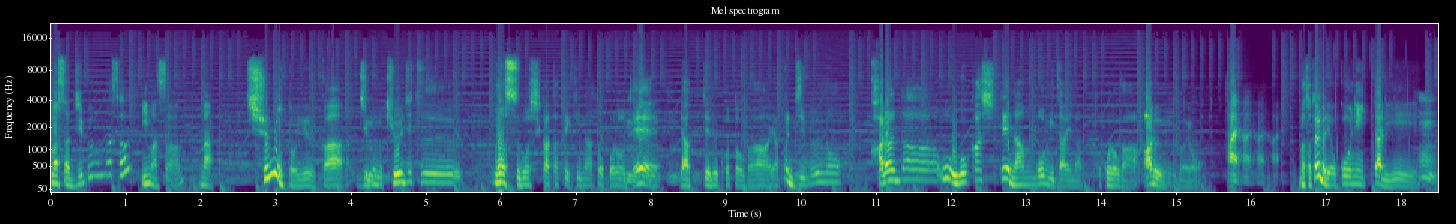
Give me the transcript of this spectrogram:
まあさ、自分がさ、今さ、まあ、趣味というか、自分の休日の過ごし方的なところでやってることが、やっぱり自分の体を動かしてなんぼみたいなところがあるのよ。はいはいはいはい。まあ、例えば旅行に行ったり、うん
